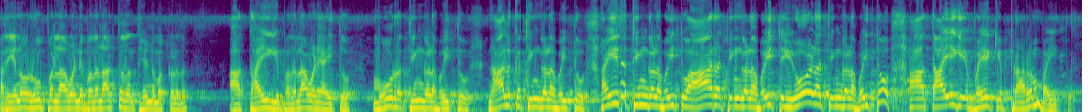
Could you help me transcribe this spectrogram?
ಅದೇನೋ ರೂಪ ಲಾವಣ್ಯ ಬದಲಾಗ್ತದಂತ ಹೆಣ್ಣು ಮಕ್ಕಳದು. ಆ ತಾಯಿಗೆ ಬದಲಾವಣೆ ಆಯಿತು. ಮೂರು ತಿಂಗಳ ಹೋಯ್ತು, ನಾಲ್ಕು ತಿಂಗಳ ಹೋಯ್ತು, ಐದು ತಿಂಗಳ ಹೋಯ್ತು, ಆರು ತಿಂಗಳ ಹೋಯ್ತು, ಏಳು ತಿಂಗಳ ಹೋಯ್ತು. ಆ ತಾಯಿಗೆ ಬಯಕೆ ಪ್ರಾರಂಭ ಆಯಿತು.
